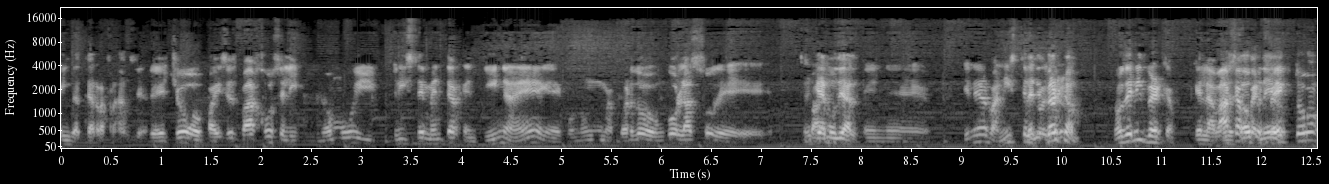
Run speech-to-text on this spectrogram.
Inglaterra, Francia. De hecho, Países Bajos eliminó muy tristemente a Argentina, ¿eh? Con un, me acuerdo, un golazo de. ¿En Mundial? En, eh, ¿Quién era Van Bergkamp. No, Denis Bergkamp, que la baja perfecto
